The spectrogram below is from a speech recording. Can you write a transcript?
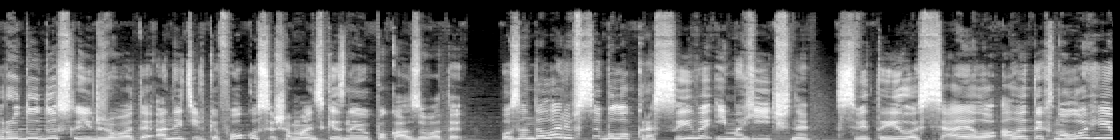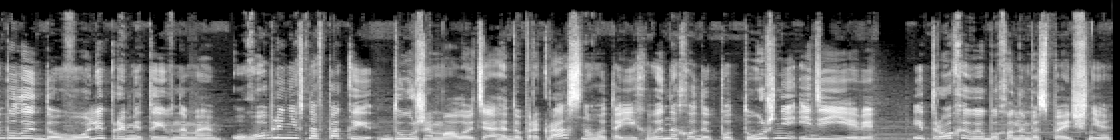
руду досліджувати, а не тільки фокуси шаманські з нею показувати. У Зандаларів все було красиве і магічне, світило, сяяло, але технології були доволі примітивними. У гоблінів, навпаки, дуже мало тяги до прекрасного, та їх винаходи потужні і дієві, і трохи вибухонебезпечні.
